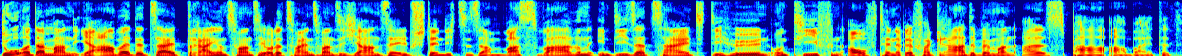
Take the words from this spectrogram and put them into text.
Du und dein Mann, ihr arbeitet seit 23 oder 22 Jahren selbstständig zusammen. Was waren in dieser Zeit die Höhen und Tiefen auf Teneriffa, gerade wenn man als Paar arbeitet?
